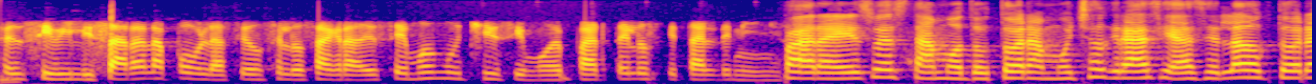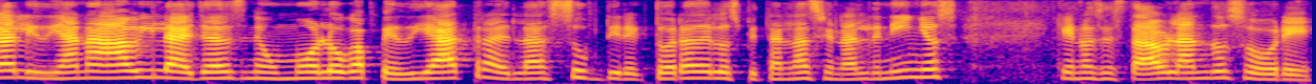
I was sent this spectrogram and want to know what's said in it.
sensibilizar a la población. Se los agradecemos muchísimo de parte del Hospital de Niños. Para eso estamos, doctora. Muchas gracias. Es la doctora Lidiana Ávila, ella es neumóloga pediatra, es la subdirectora del Hospital Nacional de Niños que nos está hablando sobre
